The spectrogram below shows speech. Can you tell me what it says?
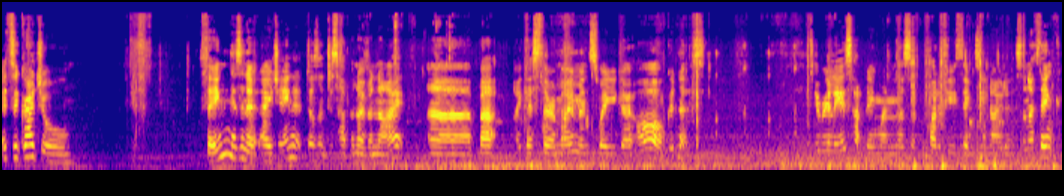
it's a gradual thing, isn't it, aging? It doesn't just happen overnight. Uh, but I guess there are moments where you go, oh, goodness, it really is happening when there's quite a few things you notice. And I think,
